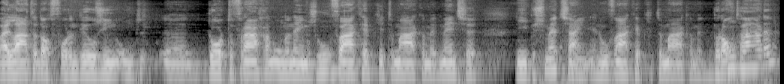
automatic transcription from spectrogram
Wij laten dat voor een deel zien om te, uh, door te vragen aan ondernemers hoe vaak heb je te maken met mensen die besmet zijn en hoe vaak heb je te maken met brandhaarden.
